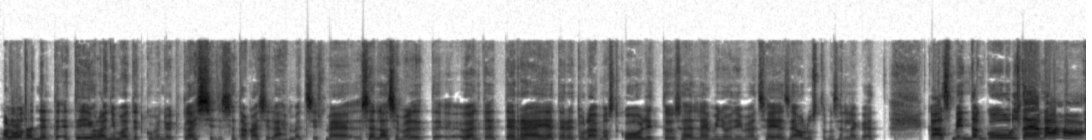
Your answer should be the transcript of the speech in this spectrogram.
Ma loodan, et, et ei ole niimoodi, et kui me nüüd klassidesse tagasi lähme, et siis me selle asemel, et öelda, et tere ja tere tulemast koolitusele, minu nimi on see ja see, alustame sellega, et kas mind on kuulda ja näha?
